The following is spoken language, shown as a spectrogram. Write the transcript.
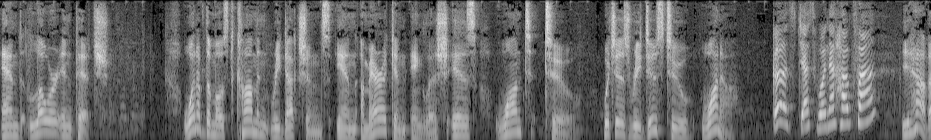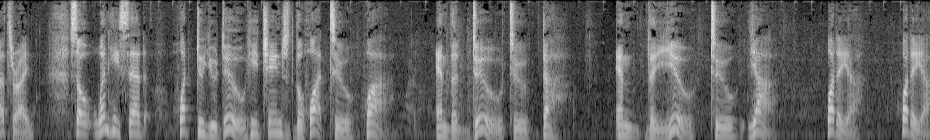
and lower in pitch. One of the most common reductions in American English is want to, which is reduced to wanna. Girls just wanna have fun? Yeah, that's right. So when he said, What do you do? he changed the what to hua, and the do to da, and the you to ya. What a ya? What a ya?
